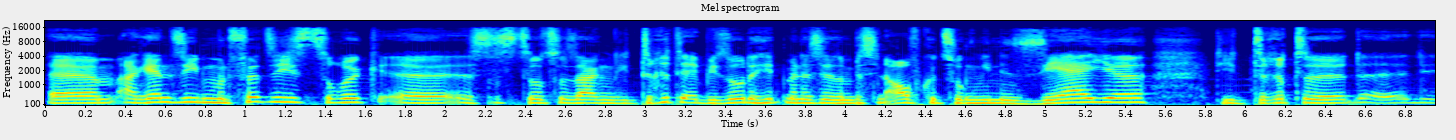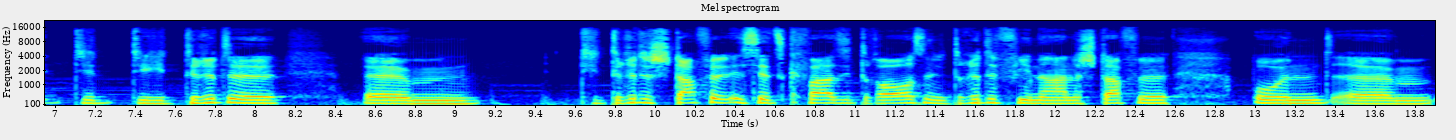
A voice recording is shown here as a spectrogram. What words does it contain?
Ähm, Agent 47 ist zurück. Äh, es ist sozusagen die dritte Episode. Hitman ist ja so ein bisschen aufgezogen wie eine Serie. Die dritte, äh, die, die, die dritte ähm, die dritte Staffel ist jetzt quasi draußen, die dritte finale Staffel und ähm,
